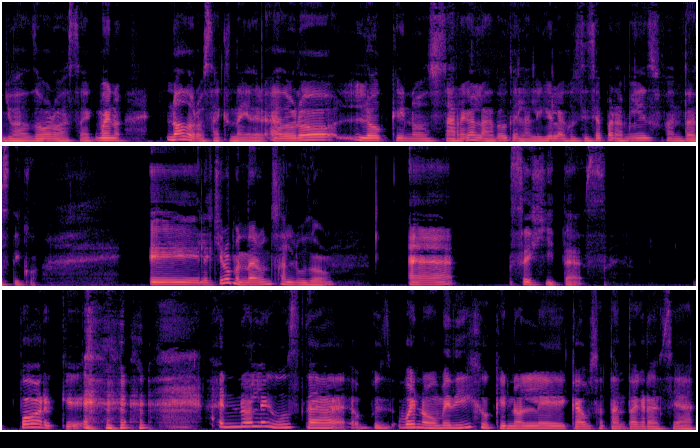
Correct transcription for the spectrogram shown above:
yo adoro a Zack. Bueno, no adoro a Zack Snyder. Adoro lo que nos ha regalado de la Liga de la Justicia. Para mí es fantástico. Eh, le quiero mandar un saludo a Cejitas. Porque no le gusta, pues bueno, me dijo que no le causa tanta gracia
